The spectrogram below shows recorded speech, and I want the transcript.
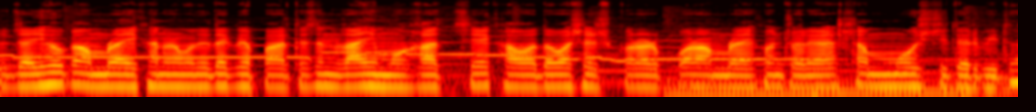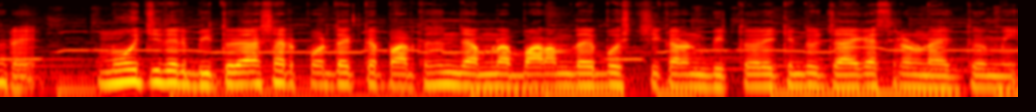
তো যাই হোক, আমরা এখানের মধ্যে দেখতে পারতেছেন রাইমও খাচ্ছে। খাওয়া দাওয়া শেষ করার পর আমরা এখন চলে আসলাম মসজিদের ভিতরে। মসজিদের ভিতরে আসার পর দেখতে পারতেছেন যে আমরা বারান্দায় বসছি, কারণ ভিতরে কিন্তু জায়গা ছিল না একদমই।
